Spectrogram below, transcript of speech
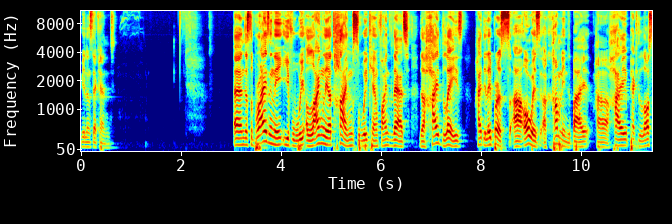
milliseconds. And surprisingly, if we align their times, we can find that the high delays, high delay bursts are always accompanied by uh, high packet loss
